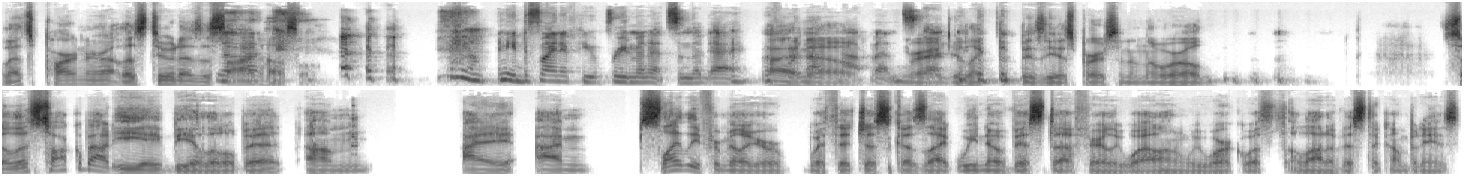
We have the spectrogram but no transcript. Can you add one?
Let's partner up. Let's do it as a side hustle. I need to find a few free minutes in the day. I know, happens, right? You're like the busiest person in the world. So let's talk about EAB a little bit. Um, I I'm slightly familiar with it just because like we know Vista fairly well and we work with a lot of Vista companies.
